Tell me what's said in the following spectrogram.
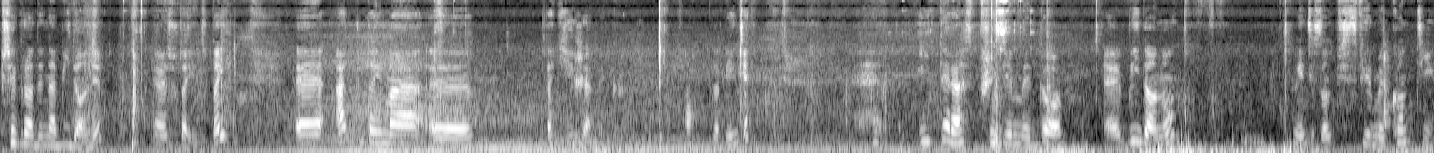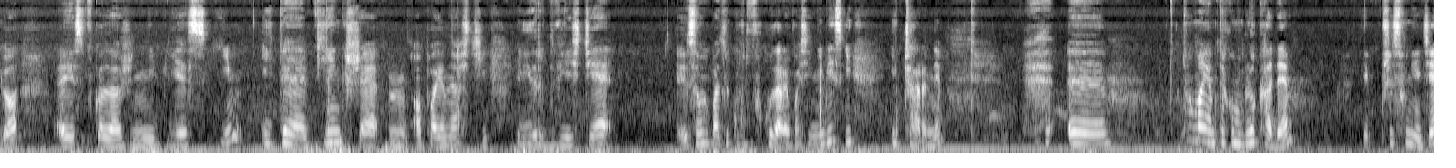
przegrody na bidony. Tutaj i tutaj. A tutaj ma taki rzemyk. O, zapięcie. I teraz przejdziemy do bidonu. Więc jest on z firmy Contigo. E, Jest w kolorze niebieskim. I te większe mm, o pojemności litr 200 e, są chyba tylko w dwóch kolorach. Właśnie niebieski i czarny. E, tu mają taką blokadę. Jak przesuniecie.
